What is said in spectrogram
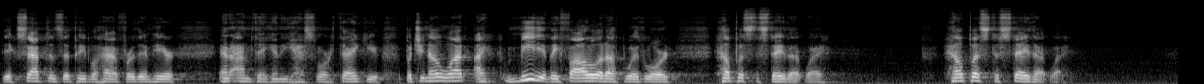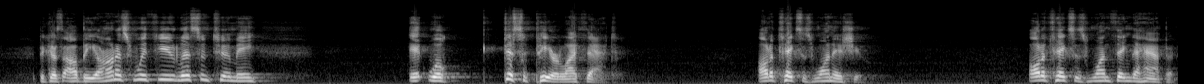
the acceptance that people have for them here. And I'm thinking, yes, Lord, thank you. But you know what? I immediately follow it up with, Lord, help us to stay that way. Help us to stay that way. Because I'll be honest with you, listen to me, it will disappear like that. All it takes is one issue. All it takes is one thing to happen,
